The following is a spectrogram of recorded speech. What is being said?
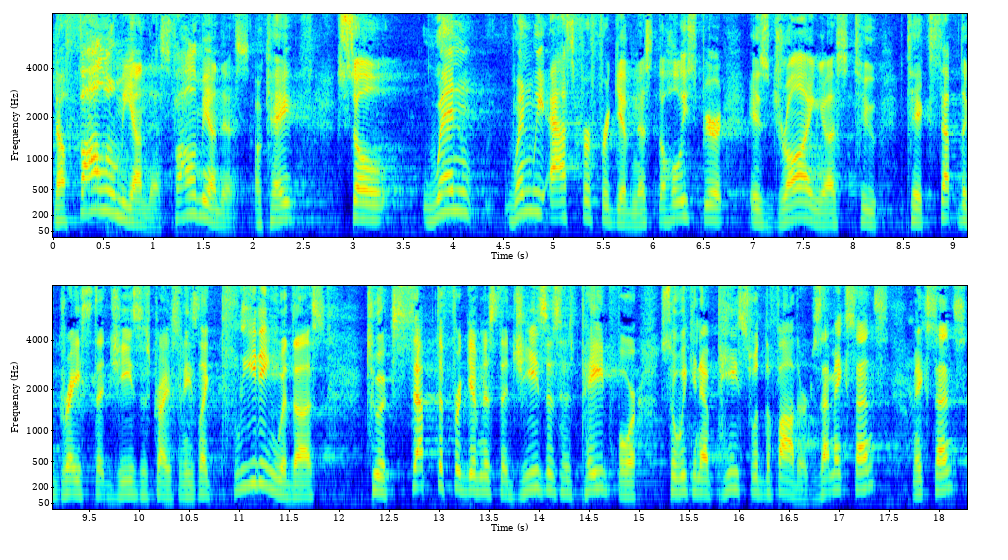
Now, follow me on this. Follow me on this, okay? So, when, when we ask for forgiveness, the Holy Spirit is drawing us to, to accept the grace that Jesus Christ, and He's like pleading with us to accept the forgiveness that Jesus has paid for so we can have peace with the Father. Does that make sense? Make sense?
